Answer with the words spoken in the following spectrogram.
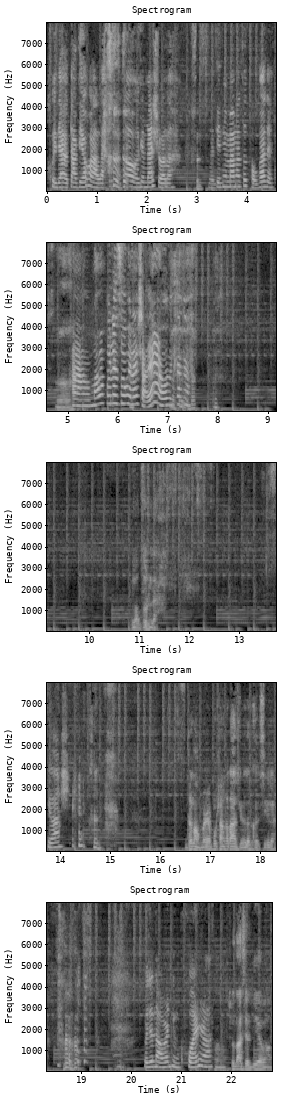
回家有大变化了。哦，我跟她说了，我今天妈妈做头发的嗯，啊，妈妈回来做回来啥样？我得看看。老俊了。希望是。你这脑门儿不上个大学的可惜了。我这脑门儿挺宽是吧？嗯，是大学毕业吗？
